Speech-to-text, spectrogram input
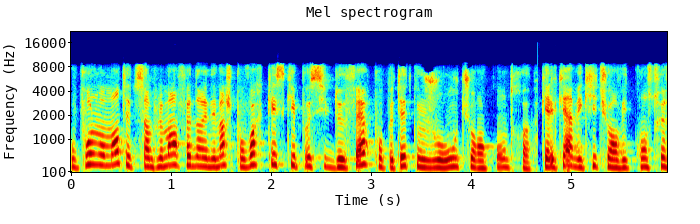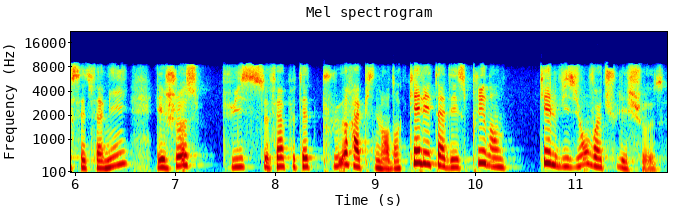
ou pour le moment, tu es tout simplement en fait dans les démarches pour voir qu'est-ce qui est possible de faire pour peut-être que le jour où tu rencontres quelqu'un avec qui tu as envie de construire cette famille, les choses puisse se faire peut-être plus rapidement. Dans quel état d'esprit, dans quelle vision vois-tu les choses?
